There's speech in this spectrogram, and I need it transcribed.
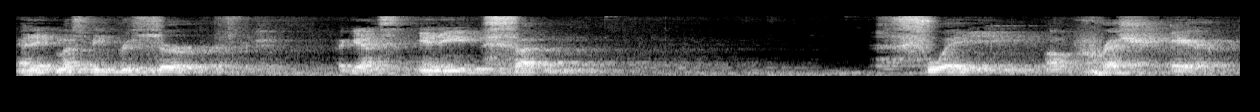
and it must be preserved against any sudden swaying of fresh air.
